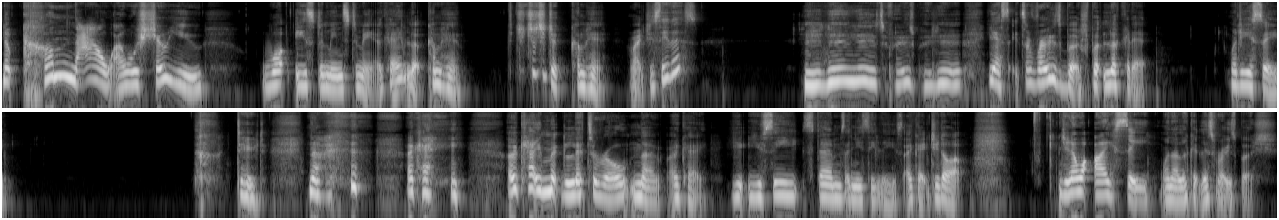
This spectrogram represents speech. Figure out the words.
No, come now. I will show you what Easter means to me. Okay, look, come here. Come here. Right, do you see this? It's a rose bush. Yes, it's a rose bush, but look at it. What do you see? Dude, no. okay. Okay, McLiteral. No, okay. You, you see stems and you see leaves. Okay, do you know what? Do you know what I see when I look at this rose bush?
